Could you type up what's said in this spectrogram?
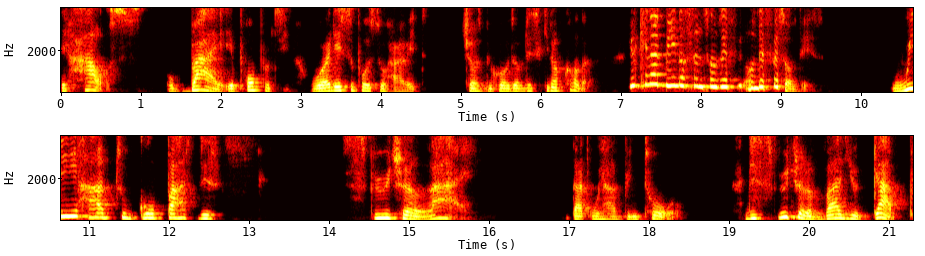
a house buy a property where they're supposed to have it just because of the skin of color. You cannot be innocent on the, on the face of this. We have to go past this spiritual lie that we have been told, this spiritual value gap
